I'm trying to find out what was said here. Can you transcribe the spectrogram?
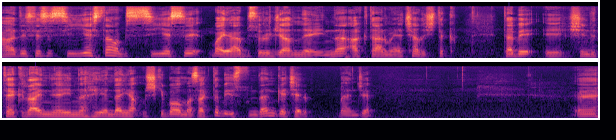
hadisesi CES'ti ama biz CES'i bayağı bir sürü canlı yayınla aktarmaya çalıştık. Tabi şimdi tekrar aynı yayınları yeniden yapmış gibi olmasak da bir üstünden geçelim bence. Ee,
